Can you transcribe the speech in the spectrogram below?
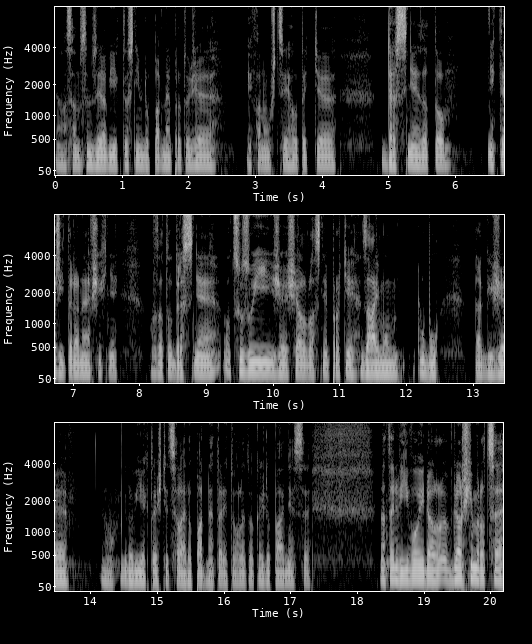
Já sám jsem zvědavý, jak to s ním dopadne, protože i fanoušci ho teď eh, drsně za to, někteří teda ne všichni, ho za to drsně odsuzují, že šel vlastně proti zájmům klubu, takže no, kdo ví, jak to ještě celé dopadne. Tady tohle to každopádně se na ten vývoj dal, v dalším roce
